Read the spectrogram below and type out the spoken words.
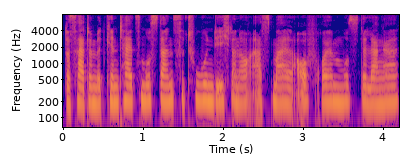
das hatte mit Kindheitsmustern zu tun, die ich dann auch erstmal aufräumen musste lange.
